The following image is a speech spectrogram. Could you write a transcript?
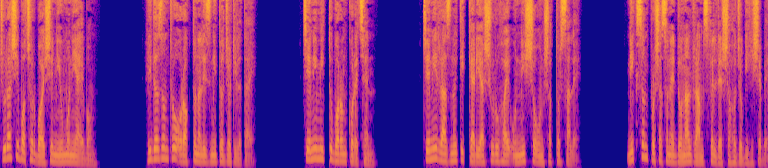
চুরাশি বছর বয়সে নিউমোনিয়া এবং হৃদযন্ত্র ও রক্তনালীজনিত জটিলতায় চেনি মৃত্যুবরণ করেছেন। চেনির রাজনৈতিক ক্যারিয়ার শুরু হয় উনিশশো উনসত্তর সালে। নিক্সন প্রশাসনে ডোনাল্ড রামসফেল্ডের সহযোগী হিসেবে।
